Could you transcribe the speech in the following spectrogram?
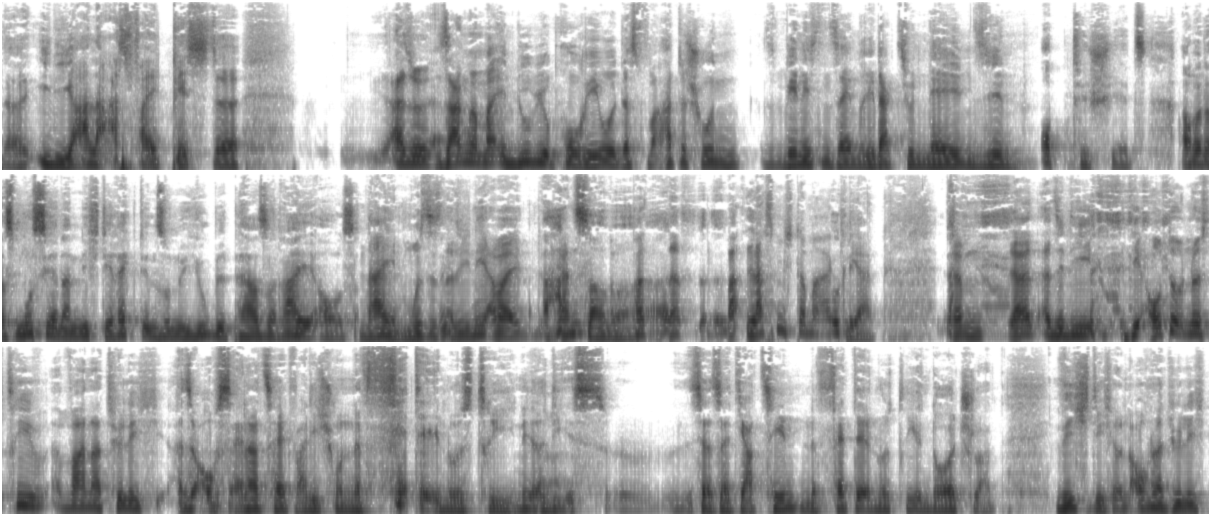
eine ideale Asphaltpiste. Also sagen wir mal in dubio pro reo, das hatte schon wenigstens seinen redaktionellen Sinn. Optisch jetzt. Aber das muss ja dann nicht direkt in so eine Jubelperserei aus. Nein, muss es natürlich nicht, aber Hat's aber. pass- lass, lass mich doch mal erklären. Ähm, ja, also die, die Autoindustrie war natürlich, also auch seinerzeit war die schon eine fette Industrie. Ne? Also die ist, äh, ist ja seit Jahrzehnten eine fette Industrie in Deutschland. Wichtig und auch natürlich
